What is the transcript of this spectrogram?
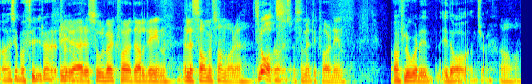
Ja, jag ser bara fyra där tror fyra är det. Solberg kvarade aldrig in. Eller Samuelsson var det, Förlåt. som inte kvarade in. Ja, han förlorade idag va, tror jag. Ja.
